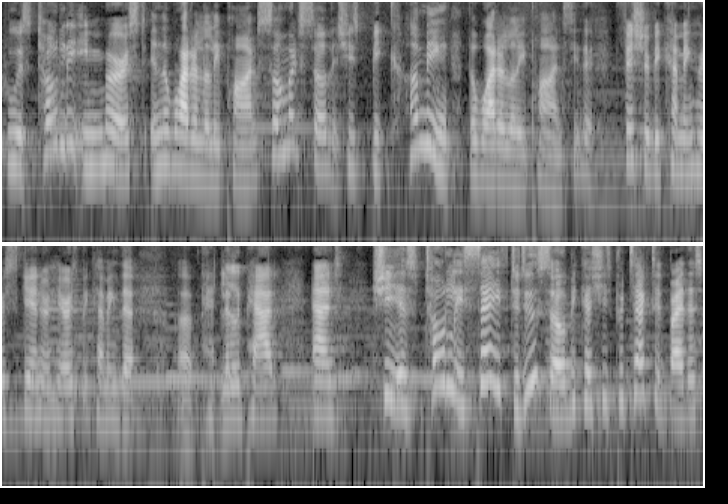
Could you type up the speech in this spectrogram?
who is totally immersed in the water lily pond, so much so that she's becoming the water lily pond. See, the fish are becoming her skin, her hair is becoming the uh, lily pad, and she is totally safe to do so because she's protected by this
